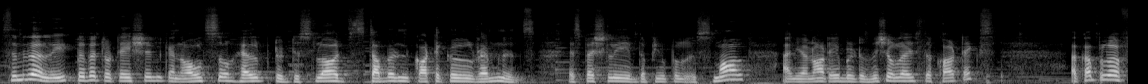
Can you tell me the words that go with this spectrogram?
Similarly, pivot rotation can also help to dislodge stubborn cortical remnants, especially if the pupil is small and you are not able to visualize the cortex. A couple of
